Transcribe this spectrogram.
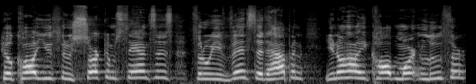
he'll call you through circumstances, through events that happen. You know how he called Martin Luther?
